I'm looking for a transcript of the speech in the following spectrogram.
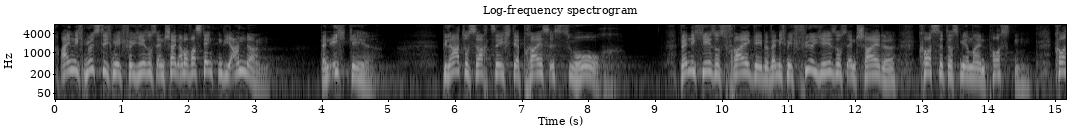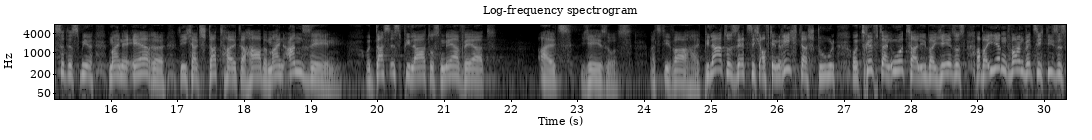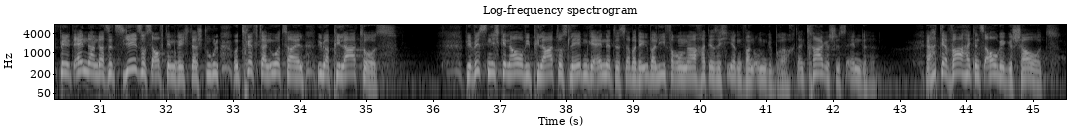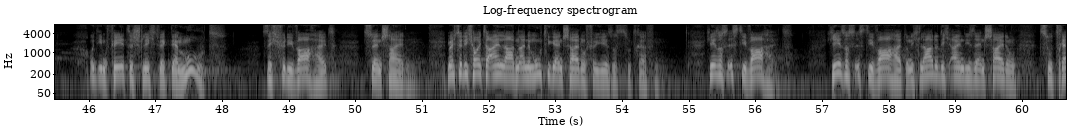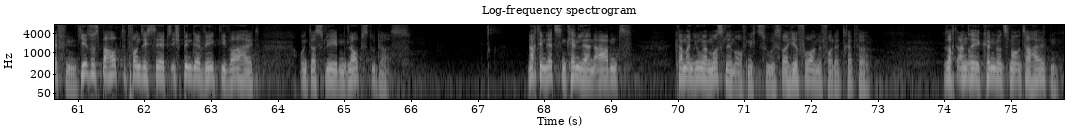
Eigentlich müsste ich mich für Jesus entscheiden, aber was denken die anderen, wenn ich gehe? Pilatus sagt sich, der Preis ist zu hoch. Wenn ich Jesus freigebe, wenn ich mich für Jesus entscheide, kostet es mir meinen Posten, kostet es mir meine Ehre, die ich als Statthalter habe, mein Ansehen. Und das ist Pilatus mehr wert als Jesus, als die Wahrheit. Pilatus setzt sich auf den Richterstuhl und trifft ein Urteil über Jesus, aber irgendwann wird sich dieses Bild ändern. Da sitzt Jesus auf dem Richterstuhl und trifft ein Urteil über Pilatus. Wir wissen nicht genau, wie Pilatus Leben geendet ist, aber der Überlieferung nach hat er sich irgendwann umgebracht. Ein tragisches Ende. Er hat der Wahrheit ins Auge geschaut und ihm fehlte schlichtweg der Mut, sich für die Wahrheit zu entscheiden. Ich möchte dich heute einladen, eine mutige Entscheidung für Jesus zu treffen. Jesus ist die Wahrheit. Jesus ist die Wahrheit und ich lade dich ein, diese Entscheidung zu treffen. Jesus behauptet von sich selbst, ich bin der Weg, die Wahrheit und das Leben. Glaubst du das? Nach dem letzten Kennenlernabend kam ein junger Moslem auf mich zu. Es war hier vorne vor der Treppe. Er sagt, André, können wir uns mal unterhalten?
